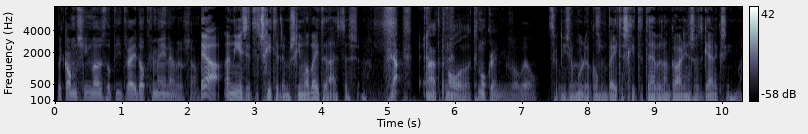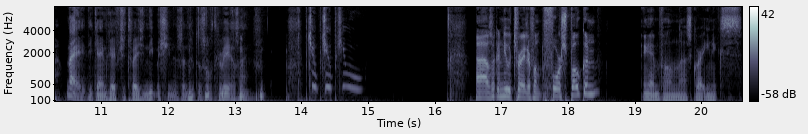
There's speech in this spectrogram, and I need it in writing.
dat kan misschien wel eens dat die twee dat gemeen hebben of zo. Ja, en hier zit het schieten er misschien wel beter uit. Dus. Eh. Ja, nou, het knollen, knokken in ieder geval wel. Het is ook niet zo moeilijk om een beter schieten te hebben dan Guardians of the Galaxy. Maar... Nee, die game geeft je twee niet-machines en doet alsof het geweren zijn. tjoep, tjoep, tjoep. Uh, er was ook een nieuwe trailer van Forspoken. Een game van uh, Square Enix.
